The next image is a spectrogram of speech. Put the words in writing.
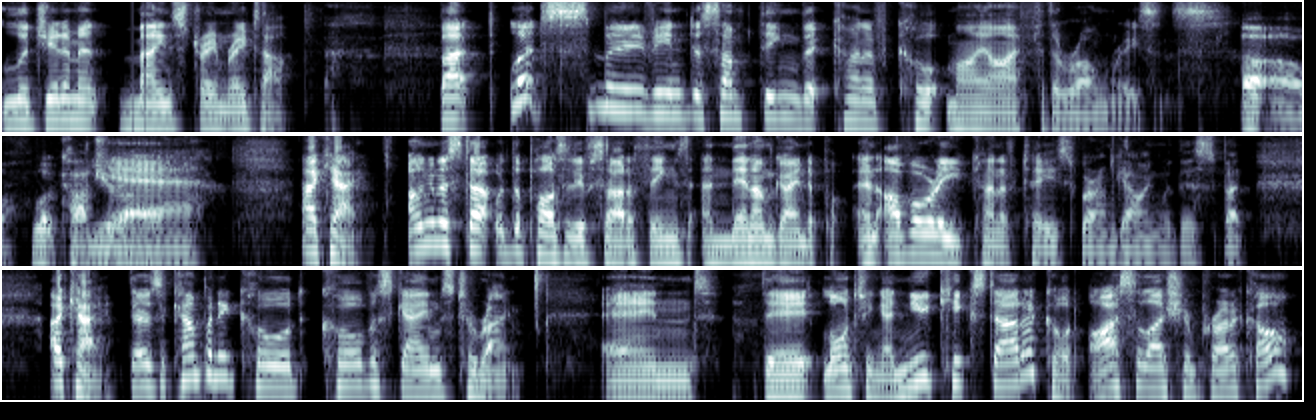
legitimate mainstream retail. But let's move into something that kind of caught my eye for the wrong reasons. Uh oh, what caught your eye? Okay. I'm going to start with the positive side of things, and then I'm going to, po- and I've already kind of teased where I'm going with this, but okay. There's a company called Corvus Games Terrain, and they're launching a new Kickstarter called Isolation Protocol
